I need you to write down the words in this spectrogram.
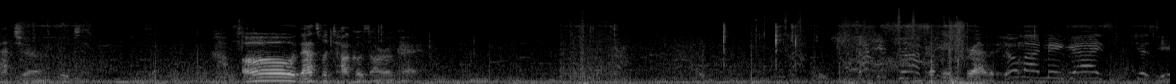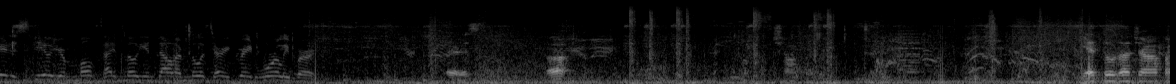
Gotcha. Oops. Oh, that's what tacos are. Okay. Suck it, gravity. Don't mind me, guys. Just here to steal your multi-million dollar military-grade whirlybird. There it is. Uh. Get to the chopper.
